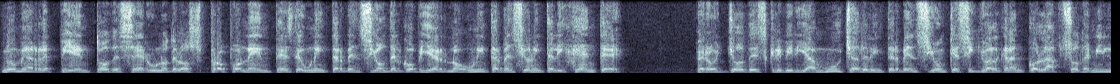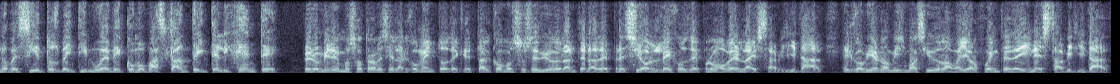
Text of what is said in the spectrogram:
No me arrepiento de ser uno de los proponentes de una intervención del gobierno, una intervención inteligente. Pero yo describiría mucha de la intervención que siguió al gran colapso de 1929 como bastante inteligente. Pero miremos otra vez el argumento de que tal como sucedió durante la depresión, lejos de promover la estabilidad, el gobierno mismo ha sido la mayor fuente de inestabilidad.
